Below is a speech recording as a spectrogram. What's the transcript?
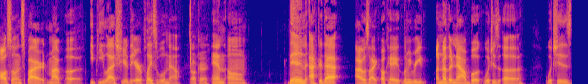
also inspired my uh ep last year the irreplaceable now Okay. and um, then after that, I was like, okay, let me read another now book, which is uh, which is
